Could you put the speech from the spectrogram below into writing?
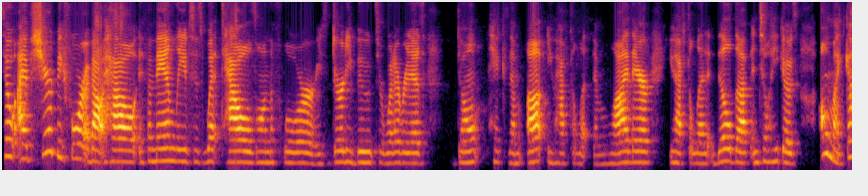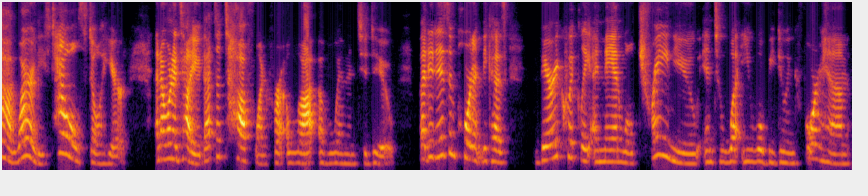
So I've shared before about how if a man leaves his wet towels on the floor or his dirty boots or whatever it is, don't pick them up. You have to let them lie there. You have to let it build up until he goes, Oh my God, why are these towels still here? And I want to tell you, that's a tough one for a lot of women to do. But it is important because very quickly a man will train you into what you will be doing for him.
